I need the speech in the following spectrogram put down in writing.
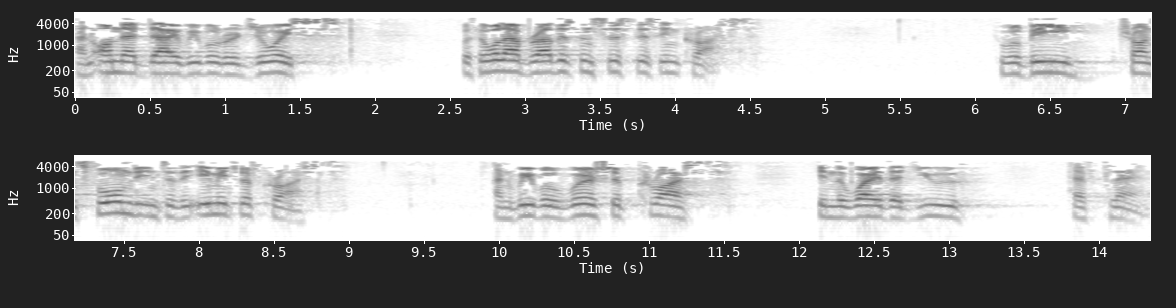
And on that day, we will rejoice with all our brothers and sisters in Christ who will be transformed into the image of Christ. And we will worship Christ in the way that you have planned.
